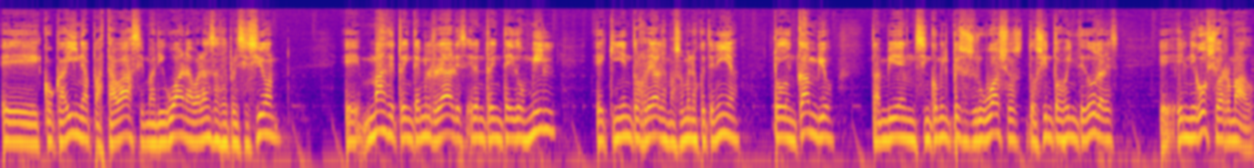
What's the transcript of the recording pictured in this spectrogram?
eh, cocaína, pasta base, marihuana, balanzas de precisión, eh, más de 30 mil reales, eran 32 mil 500 eh, reales más o menos que tenía, todo en cambio, también 5 mil pesos uruguayos, 220 dólares, el negocio armado,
